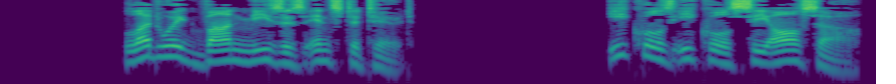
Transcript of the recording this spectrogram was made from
Ludwig von Mises Institute. See also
